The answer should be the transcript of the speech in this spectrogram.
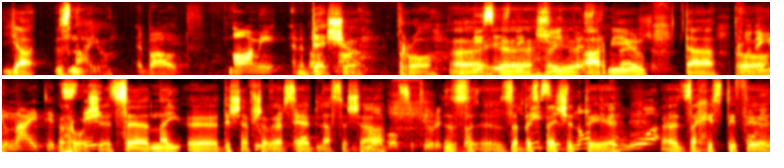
Я знаю дещо. Про е, е, cheapest армію та про гроші. Це найдешевша версія для США забезпечити, е, захистити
